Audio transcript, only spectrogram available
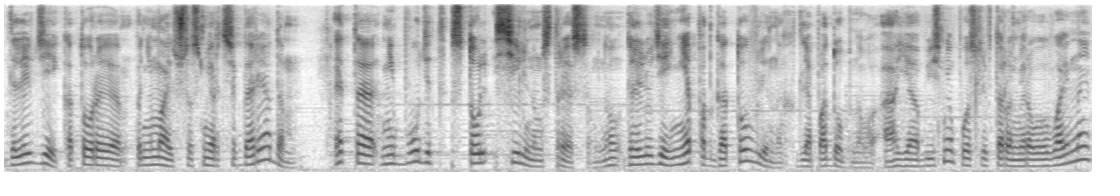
Для людей, которые понимают, что смерть всегда рядом, это не будет столь сильным стрессом. Но для людей, не подготовленных для подобного, а я объясню, после Второй мировой войны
